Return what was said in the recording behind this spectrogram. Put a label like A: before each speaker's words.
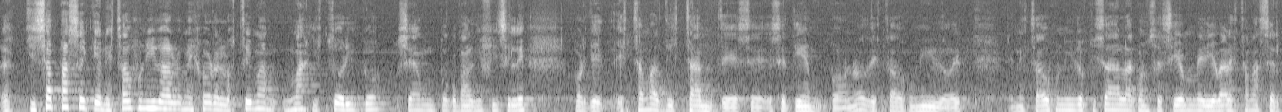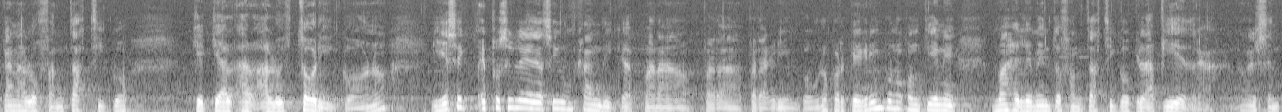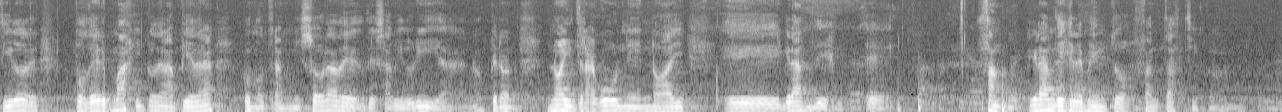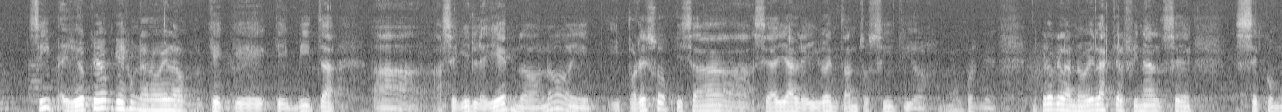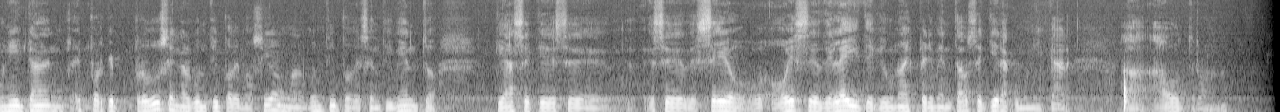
A: Eh, quizá pase que en Estados Unidos a lo mejor los temas más históricos sean un poco más difíciles porque está más distante ese, tiempo ¿no? de Estados Unidos. En Estados Unidos quizás la concepción medieval está más cercana a lo fantástico que, a, lo histórico. ¿no? Y ese es posible que haya sido un hándicap para, para, para ¿no? porque Grimbo no contiene más elementos fantásticos que la piedra, ¿no? el sentido de poder mágico de la piedra como transmisora de, sabiduría, ¿no? pero no hay dragones, no hay eh, grandes, eh, grandes elementos fantásticos. Sí, yo creo que es una novela que, que, invita a, a, seguir leyendo, ¿no? Y, y, por eso quizá se haya leído en tantos sitios, ¿no? porque yo creo que las novelas que al final se, se comunican es porque producen algún tipo de emoción, algún tipo de sentimiento que hace que ese, ese deseo o, ese deleite que uno ha experimentado se quiera comunicar a, otro.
